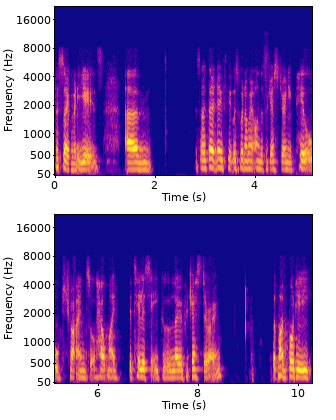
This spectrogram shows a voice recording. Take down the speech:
for so many years. Um, so I don't know if it was when I went on the progesterone pill to try and sort of help my fertility because of low progesterone, but my body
